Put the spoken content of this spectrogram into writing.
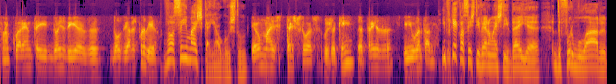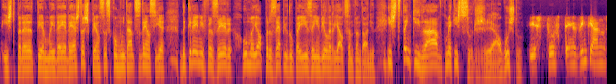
São 42 dias, de 12 horas por dia. Você e mais quem, Augusto? Eu mais três pessoas. O Joaquim, a Teresa e o António. E porquê é que vocês tiveram esta ideia de formular isto para ter uma ideia destas? Pensa-se com muita antecedência de quererem fazer o maior presépio do país em Vila Real de Santo António. Isto tem que idade? Como é que isto surge, Augusto? Isto tem 20 anos.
